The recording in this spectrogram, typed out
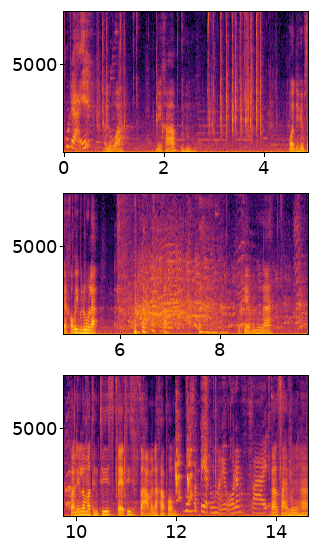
ผู้ใดไม่รู้อะ ดีครับอืมปวดจะพิมพ์เสร็จเขาวิ่งไปนู่นแล้ว โอเคแป๊บนึงนะ ตอนนี้เรามาถึงที่สเตจที่ 13แล้วนะครับผมดูสเตตตรงไหนอ๋อด้านซ้ายด้านซ้ายมือฮะ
